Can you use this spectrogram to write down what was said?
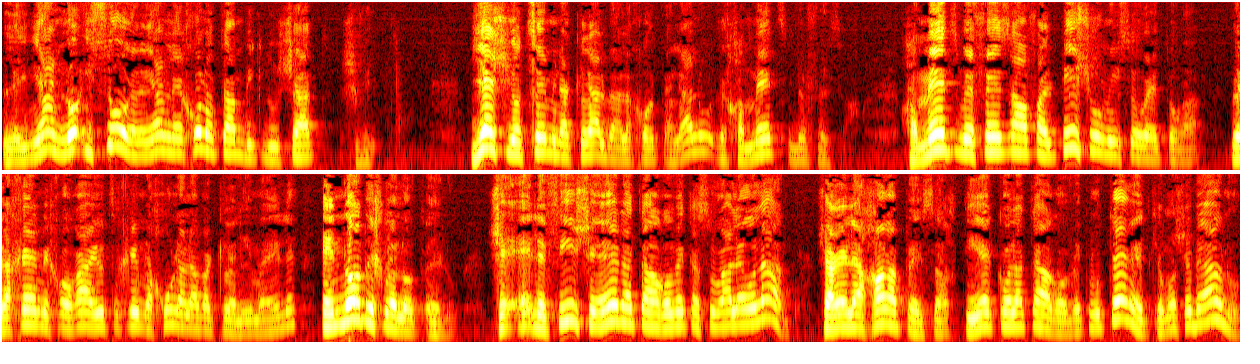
לעניין לא איסור, אלא לעניין לאכול אותם בקדושת שביעית. יש יוצא מן הכלל בהלכות הללו, זה חמץ בפסח. חמץ בפסח אף על פי שהוא מאיסורי תורה, ולכן לכאורה היו צריכים לחול עליו הכללים האלה, אינו בכללות אלו, שלפי שאין התערובת אסורה לעולם, שהרי לאחר הפסח תהיה כל התערובת מותרת, כמו שביארנו.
